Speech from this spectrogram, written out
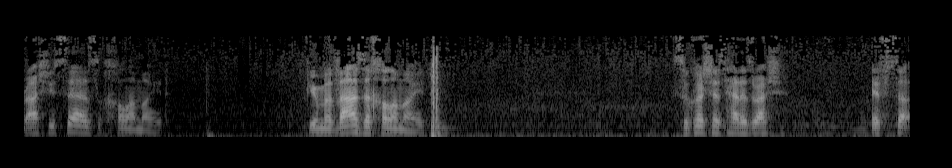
Rashi says chalamayid. If you're mevazeh chalamayid. So the question is, how does Rashi? If so,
